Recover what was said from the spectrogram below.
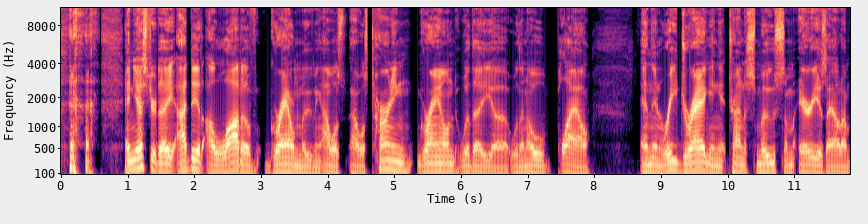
and yesterday I did a lot of ground moving. I was I was turning ground with a uh, with an old plow, and then re-dragging it, trying to smooth some areas out I'm,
